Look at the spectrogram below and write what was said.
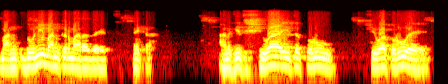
मान दोन्ही मानकर महाराज आहेत नाही का? आणखी शिवा इथं कडू शिवा कडू आहे.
